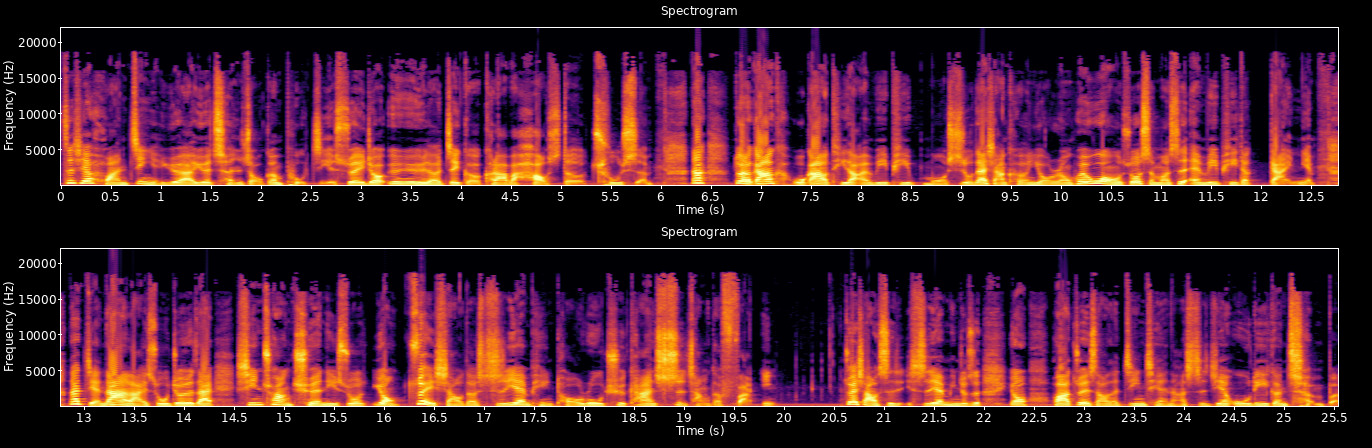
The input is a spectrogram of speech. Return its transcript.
这些环境也越来越成熟跟普及，所以就孕育了这个 Clubhouse 的出生。那对了，刚刚我刚刚有提到 MVP 模式，我在想可能有人会问我说什么是 MVP 的概念？那简单的。来说，就是在新创圈里说，用最小的实验品投入去看市场的反应。最小实实验品就是用花最少的金钱啊、时间、物力跟成本，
